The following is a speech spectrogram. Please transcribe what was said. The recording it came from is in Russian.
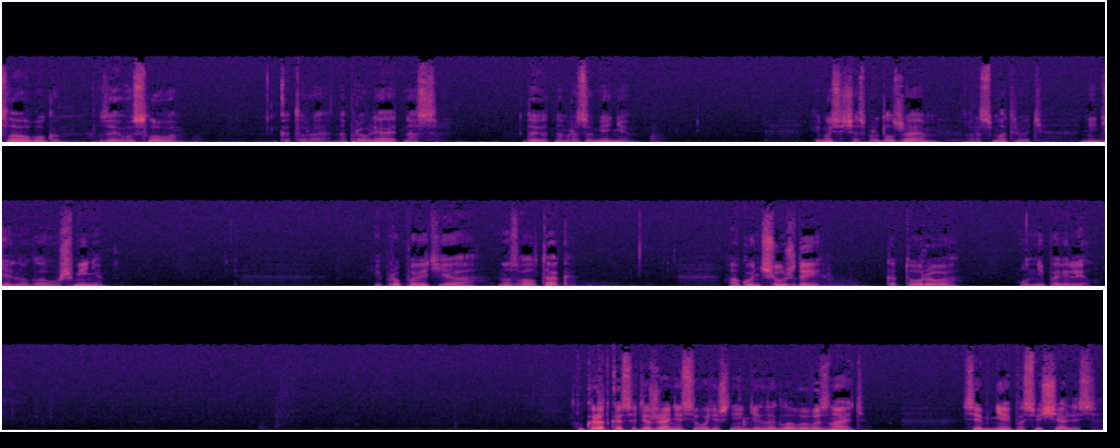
Слава Богу за Его Слово, которое направляет нас, дает нам разумение. И мы сейчас продолжаем рассматривать недельную главу Шмини. И проповедь я назвал так «Огонь чуждый, которого он не повелел». Ну, краткое содержание сегодняшней недельной главы вы знаете. Семь дней посвящались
